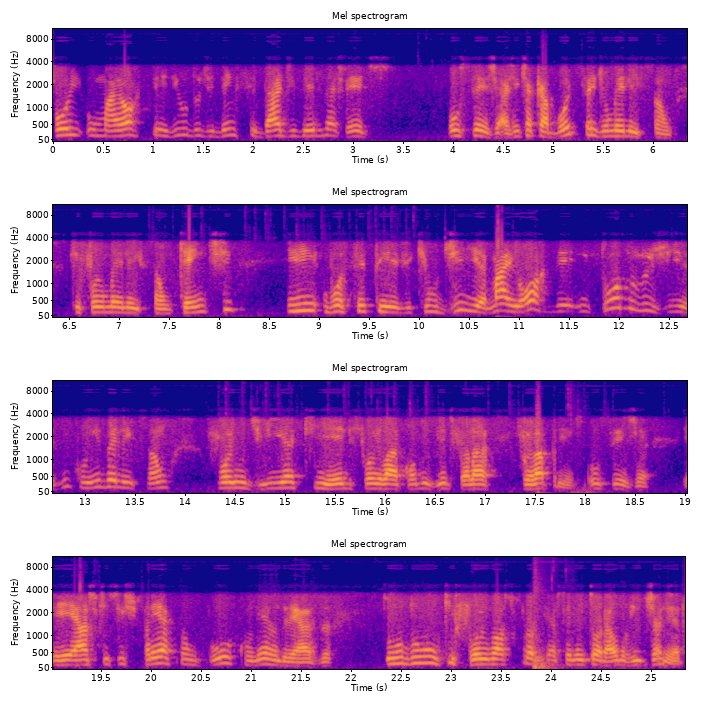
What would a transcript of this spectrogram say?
foi o maior período de densidade dele nas redes. Ou seja, a gente acabou de sair de uma eleição que foi uma eleição quente e você teve que o dia maior dele, em todos os dias, incluindo a eleição, foi o dia que ele foi lá conduzido, foi lá, foi lá preso. Ou seja, eh, acho que isso expressa um pouco, né, Andreasa, tudo o que foi o nosso processo eleitoral no Rio de Janeiro.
